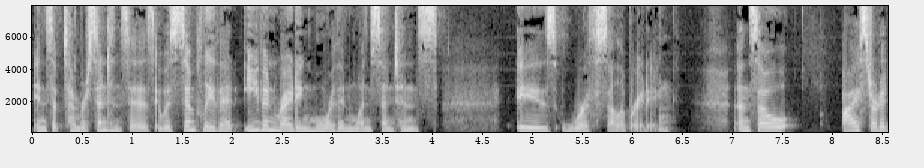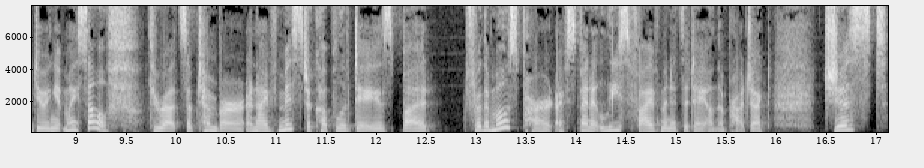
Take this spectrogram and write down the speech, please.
in September sentences. It was simply that even writing more than one sentence is worth celebrating. And so I started doing it myself throughout September, and I've missed a couple of days, but for the most part, I've spent at least five minutes a day on the project just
